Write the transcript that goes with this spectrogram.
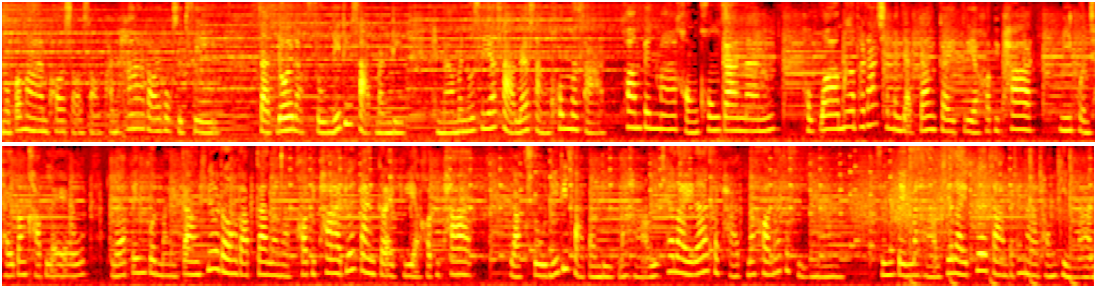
งบประมาณ พศ 2564 จัดโดยหลักสูตรนิติศาสตร์บัณฑิตคณะมนุษยศาสตร์และสังคมศาสตร์ ความเป็นมาของโครงการนั้น พบว่าเมื่อพระราชบัญญัติการไกลเกลี่ยข้อพิพาทมีผลใช้บังคับแล้ว และเป็นกฎหมายกลางที่รองรับการระงับข้อพิพาทด้วยการไกลเกลี่ยข้อพิพาทหลักสูตรนิติศาสตร์บัณฑิตมหาวิทยาลัยราชภัฏนครราชสีมา ซึ่งเป็นมหาวิทยาลัยเพื่อการพัฒนาท้องถิ่นนั้น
